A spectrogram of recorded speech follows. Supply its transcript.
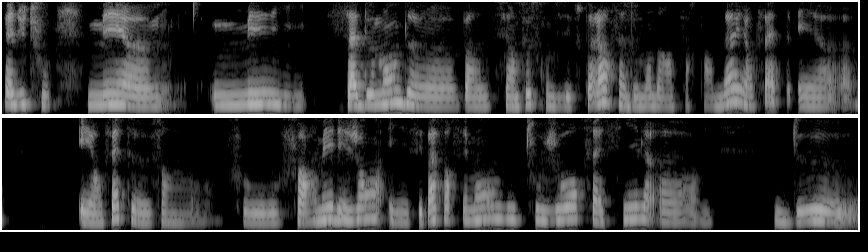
pas du tout. Mais, mais ça demande, ben, c'est un peu ce qu'on disait tout à l'heure, ça demande un certain œil en fait. Et, et en fait, enfin faut former les gens et c'est pas forcément toujours facile de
